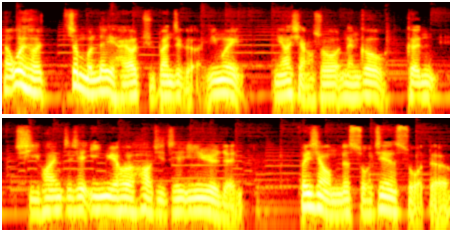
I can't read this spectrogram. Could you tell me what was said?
那为何这么累还要举办这个？因为你要想说能够跟喜欢这些音乐或好奇这些音乐的人分享我们的所见所得，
